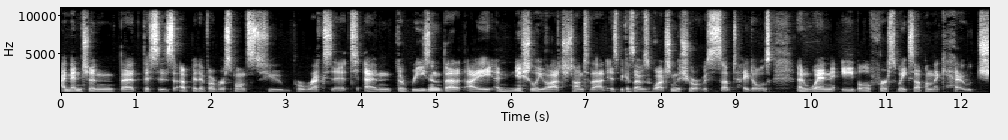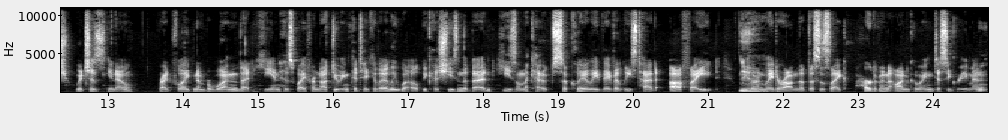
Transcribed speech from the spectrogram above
I mentioned that this is a bit of a response to Brexit. And the reason that I initially latched onto that is because I was watching the short with subtitles. And when Abel first wakes up on the couch, which is, you know, red flag number one that he and his wife are not doing particularly well because she's in the bed, he's on the couch. So clearly they've at least had a fight. We yeah. learn later on that this is like part of an ongoing disagreement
